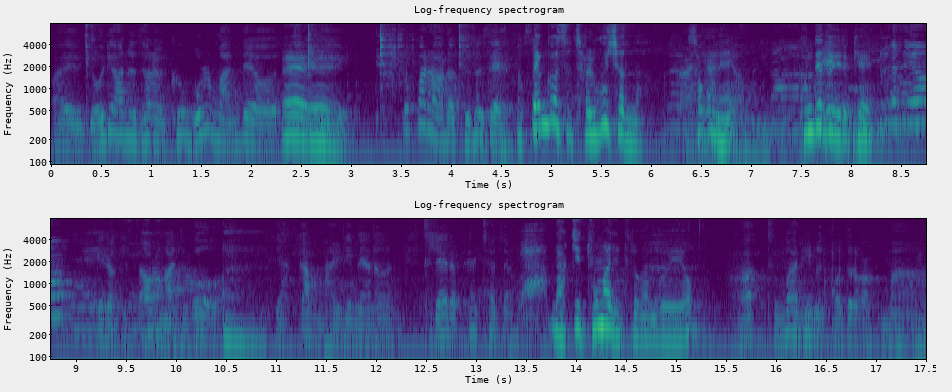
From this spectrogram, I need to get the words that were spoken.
아유 요리하는 사람이 그거 모르면 안 돼요. 예, 저기 예. 똑바로 알아 들으세요. 센 것을 절구셨나 아니, 소금에. 아니요. 근데도 이렇게 이렇게 썰어가지고 약간 말리면은 그대로 펼쳐져. 와, 낙지 두 마리 들어간 거예요. 아 두 마리는 더 들어갔구만.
